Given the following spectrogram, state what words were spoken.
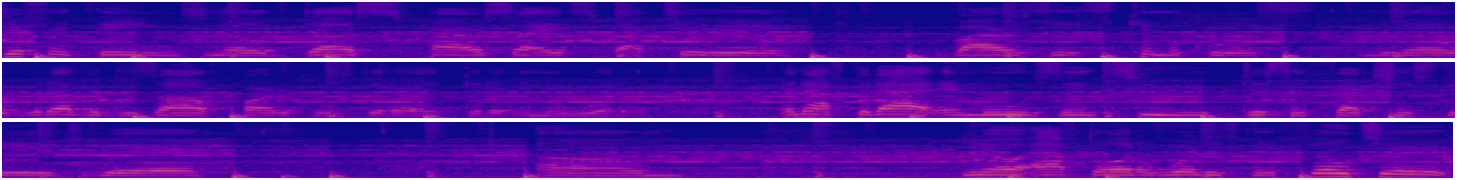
different things. You know, dust, parasites, bacteria, viruses, chemicals. You know, whatever dissolved particles that are that are in the water. And after that, it moves into disinfection stage where, um, you know, after all the water's been filtered,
